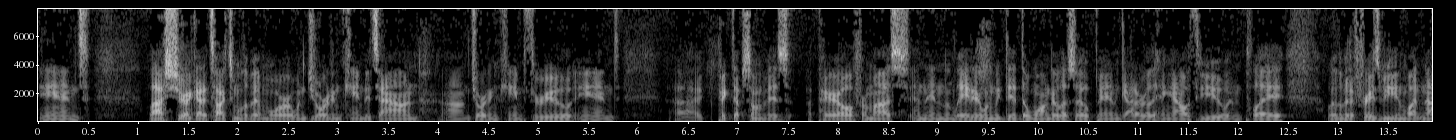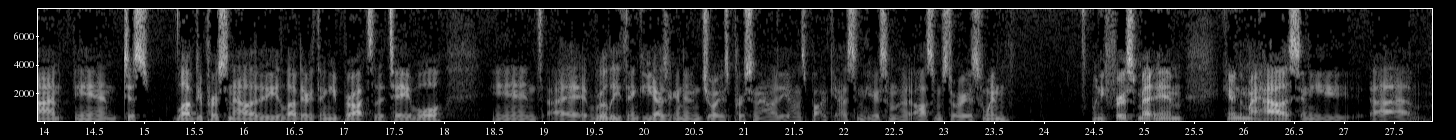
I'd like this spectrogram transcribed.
and last year I got to talk to him a little bit more when Jordan came to town. Um, Jordan came through and uh, picked up some of his apparel from us, and then later when we did the Wanderlust Open, got to really hang out with you and play a little bit of frisbee and whatnot, and just loved your personality, loved everything you brought to the table. And I really think you guys are going to enjoy his personality on this podcast and hear some of the awesome stories. When when he first met him, came to my house and he um,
